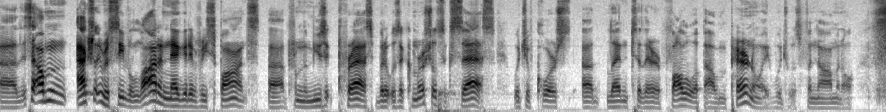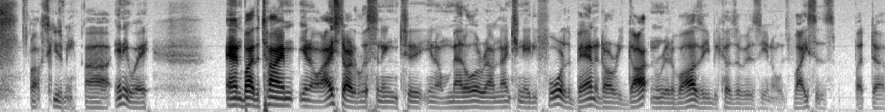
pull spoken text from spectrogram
Uh, this album actually received a lot of negative response uh, from the music press, but it was a commercial success, which of course uh, led to their follow-up album Paranoid, which was phenomenal. Oh, excuse me. Uh, anyway, and by the time you know I started listening to you know metal around 1984, the band had already gotten rid of Ozzy because of his you know his vices. But uh,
